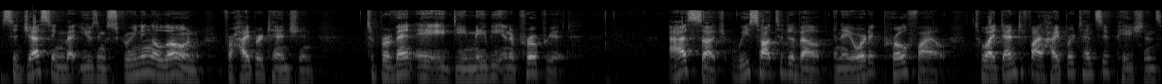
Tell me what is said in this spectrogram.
suggesting that using screening alone for hypertension to prevent AAD may be inappropriate. As such, we sought to develop an aortic profile to identify hypertensive patients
